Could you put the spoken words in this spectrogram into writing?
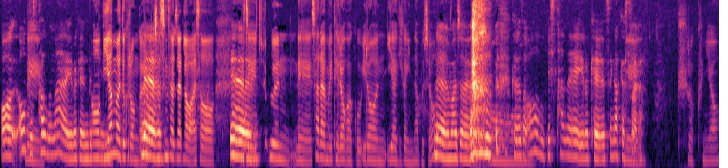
어, 어 네. 비슷하구나 이렇게 느낌. 어, 미얀마도 그런가요? 네. 저승사자가 와서 네. 이제 죽은 네, 사람을 데려가고 이런 이야기가 있나 보죠? 네, 맞아요. 어. 그래서 어, 비슷하네 이렇게 생각했어요. 네. 그렇군요.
